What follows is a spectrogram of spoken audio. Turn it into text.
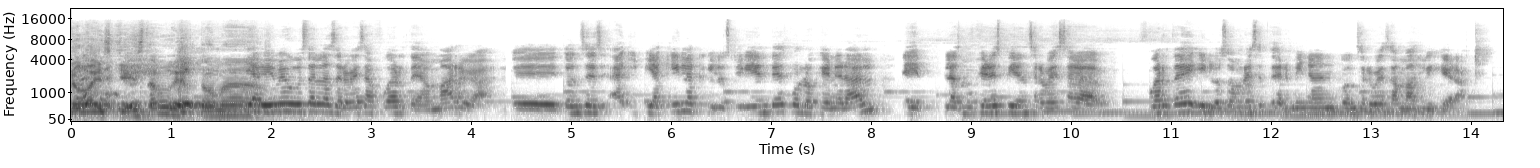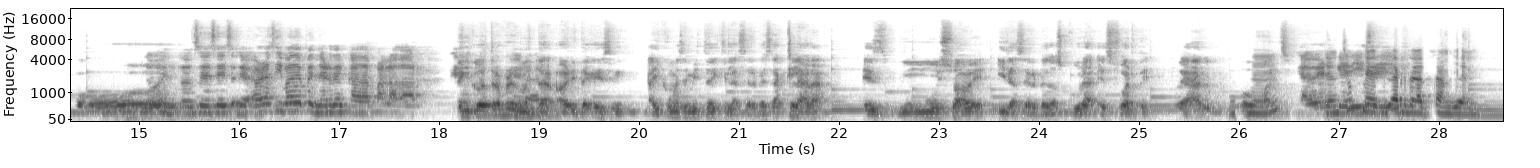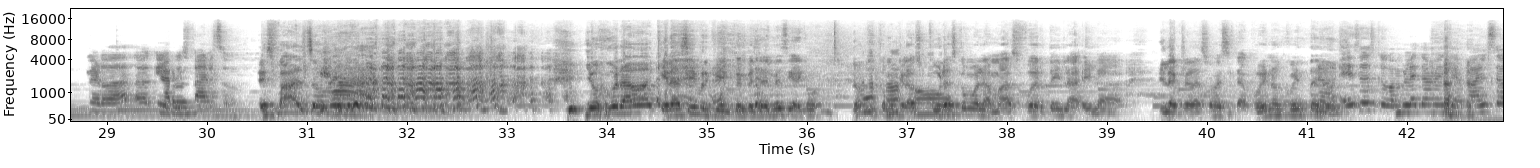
No, es que esta mujer toma... Y a mí me gusta la cerveza fuerte, amarga. Eh, entonces, y aquí los clientes, por lo general, eh, las mujeres piden cerveza fuerte y los hombres se terminan con cerveza más ligera. Oh. ¿no? Entonces, ahora sí va a depender de cada paladar. Tengo otra pregunta, ahorita que dicen, hay como ese mito de que la cerveza clara es muy suave y la cerveza oscura es fuerte. ¿Real o falso? A ver, ¿qué dice? Que es verdad también. ¿Verdad? Ok, es falso. Es falso, ah. Yo juraba que era así porque empecé a investigar como, no, pues como que la oscura es como la más fuerte y la, y la, y la clara suavecita. Bueno, cuéntanos. No, eso es completamente falso.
